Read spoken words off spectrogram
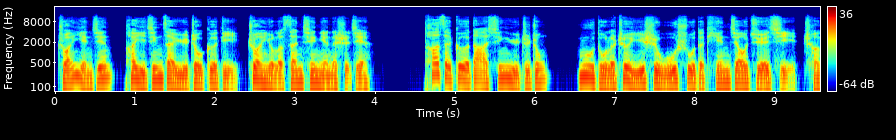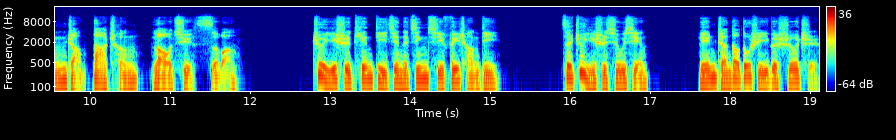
转眼间他已经在宇宙各地转悠了三千年的时间。他在各大星域之中目睹了这一世无数的天骄崛起、成长、大成、老去、死亡。这一世天地间的精气非常低。在这一世修行，连斩道都是一个奢侈，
